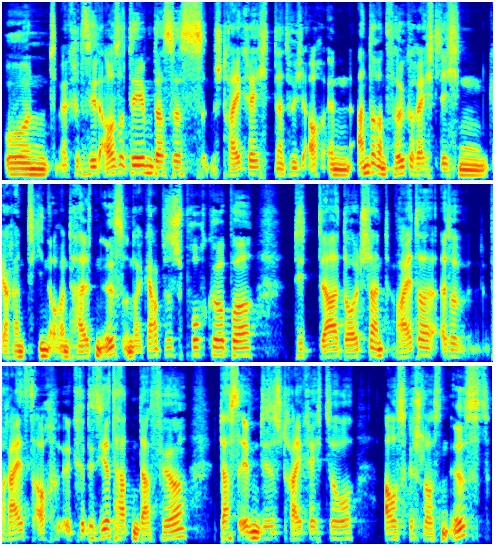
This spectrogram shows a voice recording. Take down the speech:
Und er kritisiert außerdem, dass das Streikrecht natürlich auch in anderen völkerrechtlichen Garantien auch enthalten ist. Und da gab es Spruchkörper, die da Deutschland weiter, also bereits auch kritisiert hatten dafür, dass eben dieses Streikrecht so ausgeschlossen ist.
